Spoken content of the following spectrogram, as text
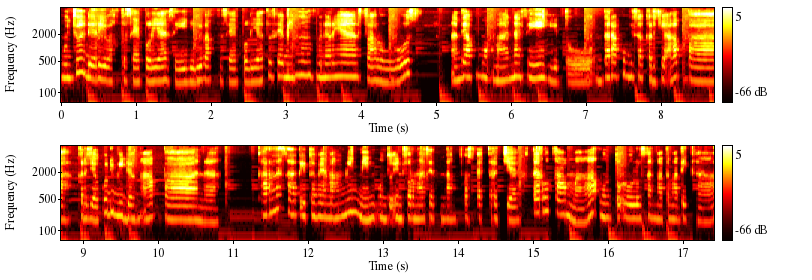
muncul dari waktu saya kuliah sih. Jadi, waktu saya kuliah tuh saya bingung sebenarnya setelah lulus, nanti aku mau ke mana sih gitu. Ntar aku bisa kerja apa, kerjaku di bidang apa. Nah, karena saat itu memang minim untuk informasi tentang prospek kerja, terutama untuk lulusan matematika.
